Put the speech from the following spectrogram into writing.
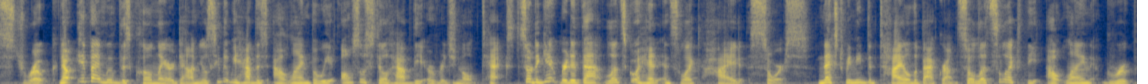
stroke. Now, if I move this clone layer down, you'll see that we have this outline, but we also still have the original text. So to get rid of that, let's go ahead and select hide source. Next, we need to tile the background. So let's select the outline group.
